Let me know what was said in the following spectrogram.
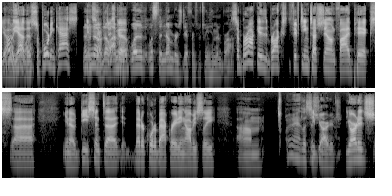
Yeah, Oh yeah, the supporting cast No, no, in no, San no. I Francisco. mean, what are the, what's the numbers difference between him and Brock? So Brock is Brock's 15 touchdown, five picks. Uh, you know, decent, uh, better quarterback rating, obviously. Um, eh, let's Just see, yardage. yardage.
